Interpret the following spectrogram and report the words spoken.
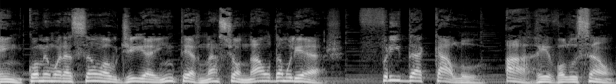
Em comemoração ao Dia Internacional da Mulher, Frida Kahlo, A Revolução.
